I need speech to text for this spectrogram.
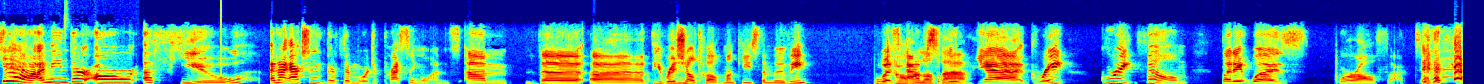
Yeah, I mean there are a few and I actually they're the more depressing ones. Um, the uh, the original Twelve Monkeys, the movie, was oh, absolutely yeah, great, great film, but it was we're all fucked.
